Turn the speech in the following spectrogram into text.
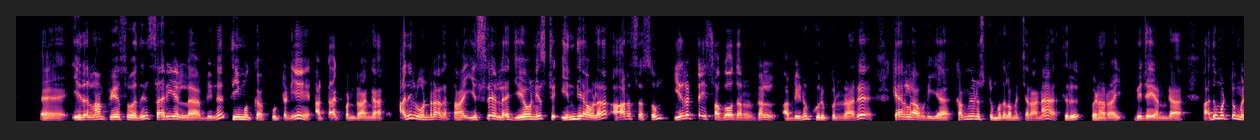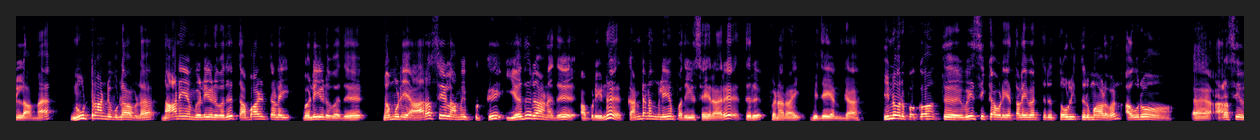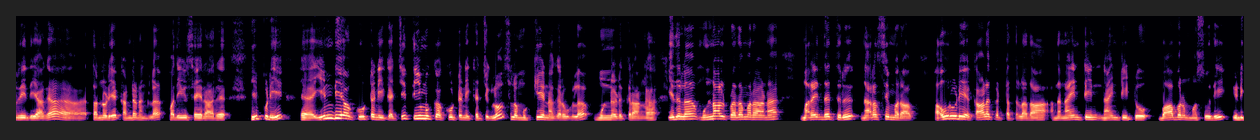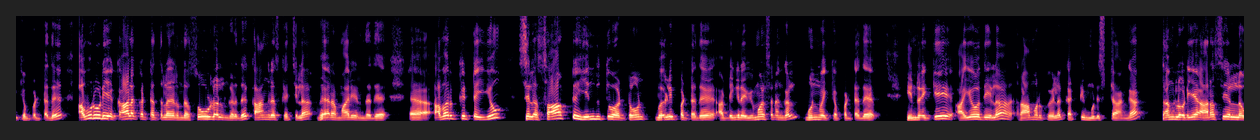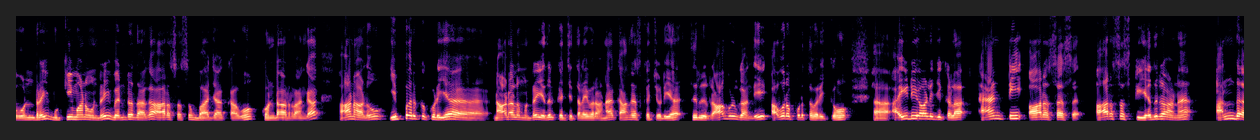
இதெல்லாம் பேசுவது சரியல்ல அப்படின்னு திமுக கூட்டணி அட்டாக் பண்றாங்க. அதில் ஒன்றாகத்தான் இஸ்ரேல ஜியோனிஸ்ட் இந்தியாவில் ஆர்எஸ்எஸும் இரட்டை சகோதரர்கள் அப்படின்னு குறிப்பிடுறாரு கேரளாவுடைய கம்யூனிஸ்ட் முதலமைச்சரான திரு பினராய் விஜயன்க. அது மட்டும் இல்லாம நூற்றாண்டு விழாவில் நாணயம் வெளியிடுவது தபால் தலை வெளியிடுவது நம்முடைய அரசியல் அமைப்புக்கு எதிரானது அப்படின்னு கண்டனங்களையும் பதிவு செய்கிறாரு திரு பினராய் விஜயன்க. இன்னொரு பக்கம் திரு விசிகாவுடைய தலைவர் திரு தொழில் திருமாவளவன் அவரும் அரசியல் ரீதியாக தன்னுடைய கண்டனங்களை பதிவு செய்கிறாரு இப்படி இந்தியா கூட்டணி கட்சி திமுக கூட்டணி கட்சிகளும் சில முக்கிய நகர்வுகளை முன்னெடுக்கிறாங்க. இதில் முன்னாள் பிரதமரான மறைந்த திரு நரசிம்மராவ் அவருடைய காலகட்டத்தில் தான் அந்த நைன்டீன் நைன்டி டூ பாபர் மசூதி இடிக்கப்பட்டது. அவருடைய காலகட்டத்தில் இருந்த சூழல்ங்கிறது காங்கிரஸ் கட்சியில் வேற மாதிரி இருந்தது. அவர்கிட்டையும் சில சாஃப்ட் இந்துத்துவ டோன் வெளிப்பட்டது அப்படிங்கிற விமர்சனங்கள் முன்வைக்கப்பட்டது. இன்றைக்கு அயோத்தியில ராமர் கோயிலை கட்டி முடிச்சிட்டாங்க. தங்களுடைய அரசியல்ல ஒன்றை முக்கியமான ஒன்றை வென்றதாக ஆர்எஸ்எஸும் பாஜகவும் கொண்டாடுறாங்க. ஆனாலும் இப்ப இருக்கக்கூடிய நாடாளுமன்ற எதிர்க்கட்சி தலைவரான காங்கிரஸ் கட்சியுடைய திரு ராகுல் காந்தி அவரை பொறுத்த வரைக்கும் ஐடியாலஜிக்கலா ஆன்டி ஆர்எஸ்எஸ் ஆர்எஸ்எஸ்க்கு எதிரான அந்த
